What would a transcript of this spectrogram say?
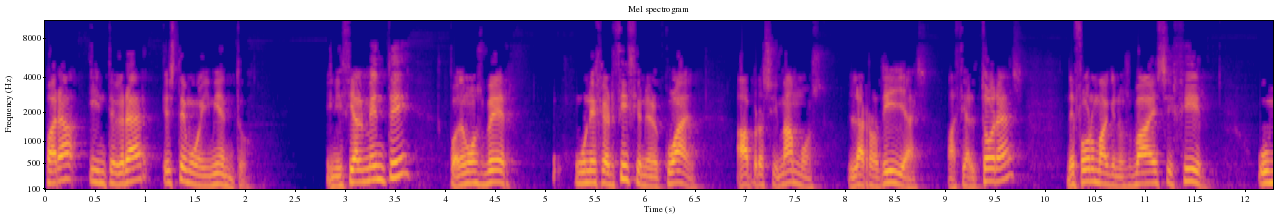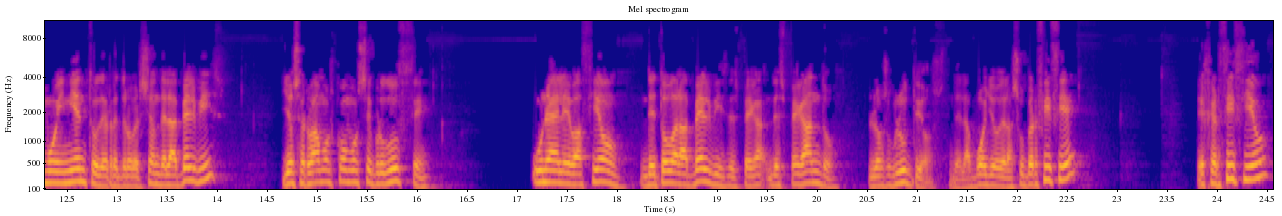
para integrar este movimiento. Inicialmente podemos ver un ejercicio en el cual aproximamos las rodillas hacia el tórax, de forma que nos va a exigir un movimiento de retroversión de la pelvis, y observamos cómo se produce una elevación de toda la pelvis despegando los glúteos del apoyo de la superficie, ejercicio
